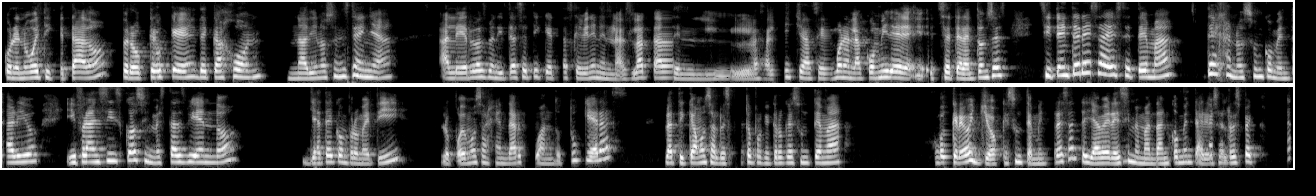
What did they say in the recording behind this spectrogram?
con el nuevo etiquetado, pero creo que de cajón nadie nos enseña a leer las benditas etiquetas que vienen en las latas, en las salchichas, en, bueno, en la comida, etcétera. Entonces, si te interesa este tema, déjanos un comentario. Y Francisco, si me estás viendo, ya te comprometí, lo podemos agendar cuando tú quieras, platicamos al respecto porque creo que es un tema creo yo que es un tema interesante. Ya veré si me mandan comentarios al respecto. Es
